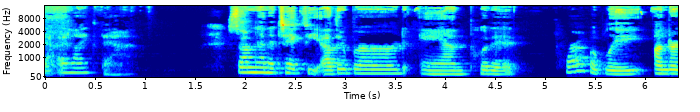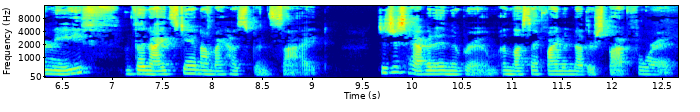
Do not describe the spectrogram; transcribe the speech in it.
Yeah, I like that. So I'm going to take the other bird and put it probably underneath the nightstand on my husband's side to just have it in the room unless I find another spot for it.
